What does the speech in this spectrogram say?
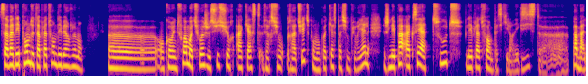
Ça va dépendre de ta plateforme d'hébergement. Euh, encore une fois, moi, tu vois, je suis sur Acast version gratuite pour mon podcast Passion Plurielle. Je n'ai pas accès à toutes les plateformes parce qu'il en existe euh, pas mal.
